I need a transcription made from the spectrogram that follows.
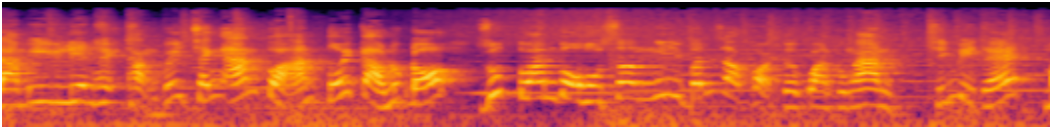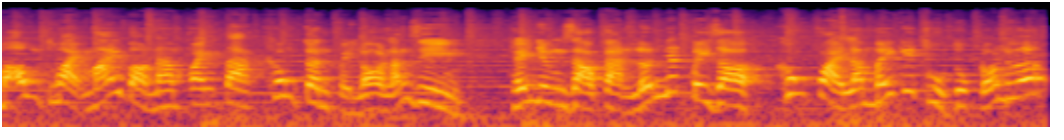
Đàm Y liên hệ thẳng với tránh án tòa án tối cao lúc đó, rút toàn bộ hồ sơ nghi vấn ra khỏi cơ quan công an. Chính vì thế mà ông thoải mái vào Nam oanh tạc không cần phải lo lắng gì. Thế nhưng rào cản lớn nhất bây giờ không phải là mấy cái thủ tục đó nữa,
